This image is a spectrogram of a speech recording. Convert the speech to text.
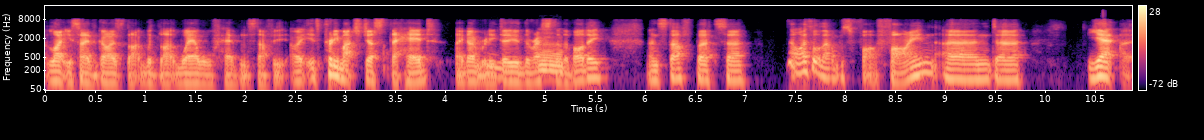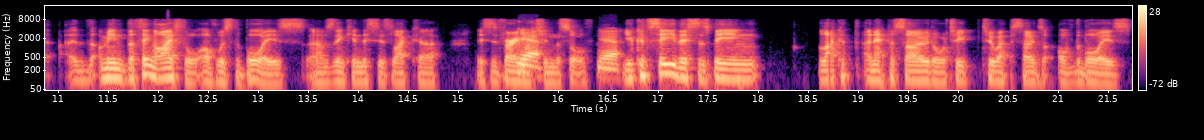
like you say the guys like with like werewolf head and stuff it's pretty much just the head they don't really Mm. do the rest Mm. of the body and stuff but uh no i thought that was fi- fine and uh yeah I, mean the thing i thought of was the boys i was thinking this is like uh this is very Yeah. much in the sort of Yeah, you could see this as being like a, an episode or two two episodes of the boys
